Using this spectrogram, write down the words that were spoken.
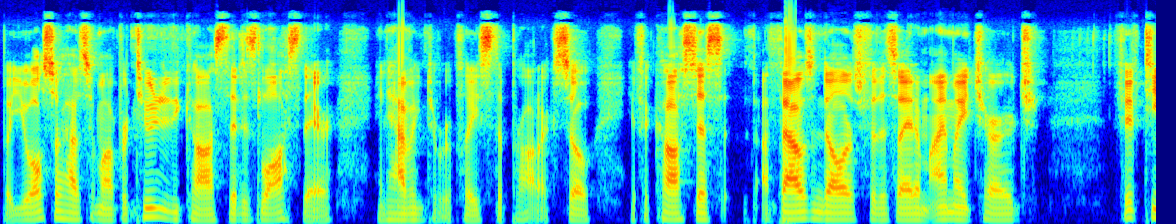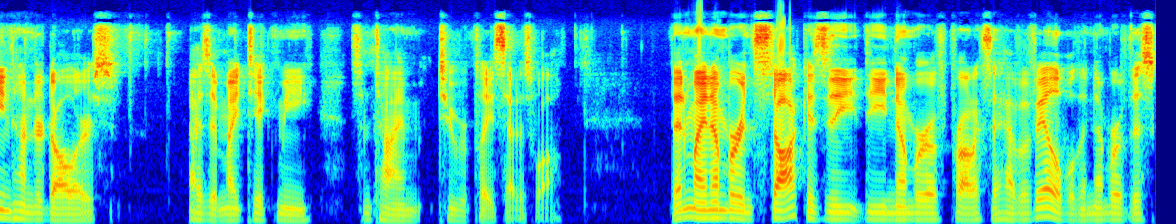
but you also have some opportunity cost that is lost there in having to replace the product. So if it costs us $1,000 for this item, I might charge $1,500 as it might take me some time to replace that as well. Then my number in stock is the, the number of products I have available, the number of this,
